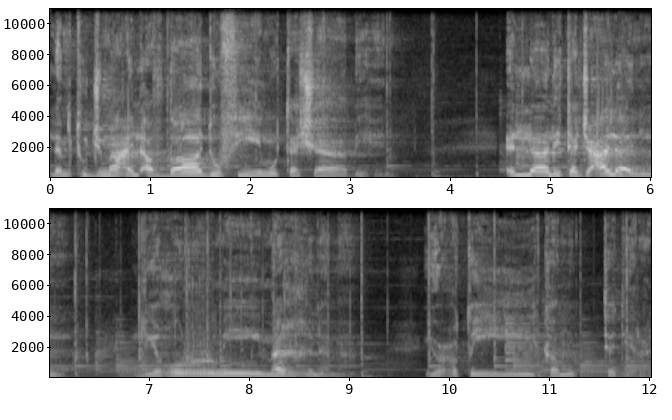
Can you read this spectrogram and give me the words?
لم تجمع الأضداد في متشابه إلا لتجعلني لغرمي مغنما يعطيك مبتدرا.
